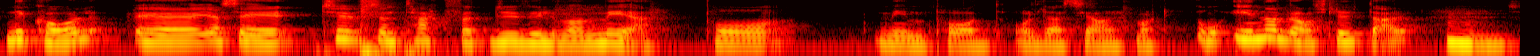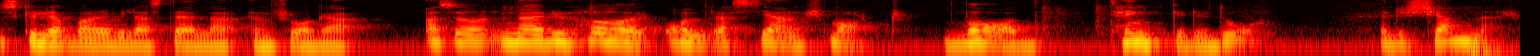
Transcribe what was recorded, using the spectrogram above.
Nicole, eh, jag säger tusen tack för att du ville vara med på min podd Åldras hjärnsmart. Och innan vi avslutar Mm. så skulle jag bara vilja ställa en fråga. Alltså när du hör Åldras hjärnsmart, vad tänker du då? Eller känner?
